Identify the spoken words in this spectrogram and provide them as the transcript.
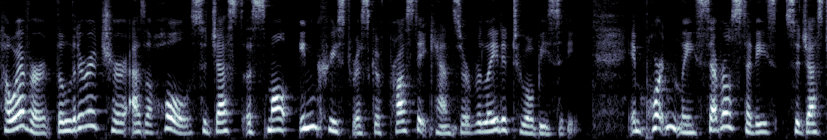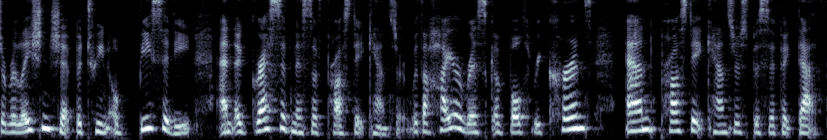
However, the literature as a whole suggests a small increased risk of prostate cancer related to obesity. Importantly, several studies suggest a relationship between obesity and aggressiveness of prostate cancer, with a higher risk of both recurrence and prostate cancer specific death.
